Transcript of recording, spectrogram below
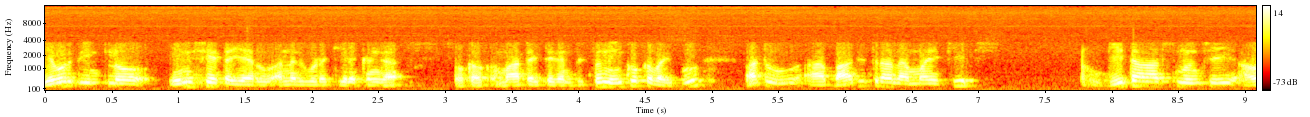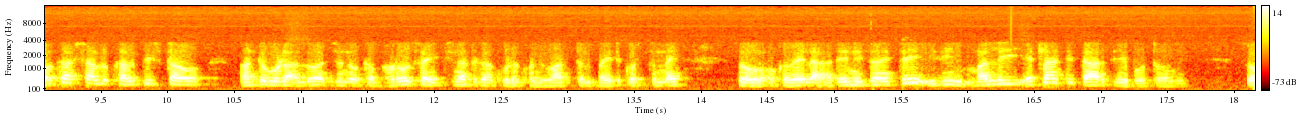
ఎవరు దీంట్లో ఇనిషియేట్ అయ్యారు అన్నది కూడా కీలకంగా ఒక మాట అయితే కనిపిస్తుంది. ఇంకొక వైపు అటు ఆ బాధితురాల అమ్మాయికి గీతా ఆర్ట్స్ నుంచి అవకాశాలు కల్పిస్తాం అంటూ కూడా అల్లు అర్జున్ ఒక భరోసా ఇచ్చినట్టుగా కూడా కొన్ని వార్తలు బయటకు వస్తున్నాయి. సో ఒకవేళ అదే నిజమైతే ఇది మళ్ళీ ఎట్లాంటి దారి చేయబోతోంది? సో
